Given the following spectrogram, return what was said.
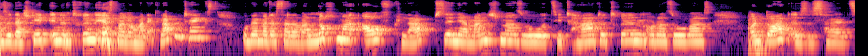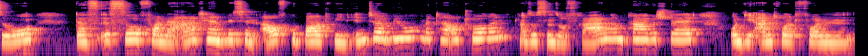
Also da steht innen drin erstmal nochmal der Klappentext und wenn man das dann aber nochmal aufklappt, sind ja manchmal so Zitate drin oder sowas. Und dort ist es halt so, das ist so von der Art her ein bisschen aufgebaut wie ein Interview mit der Autorin. Also es sind so Fragen ein paar gestellt und die Antwort von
